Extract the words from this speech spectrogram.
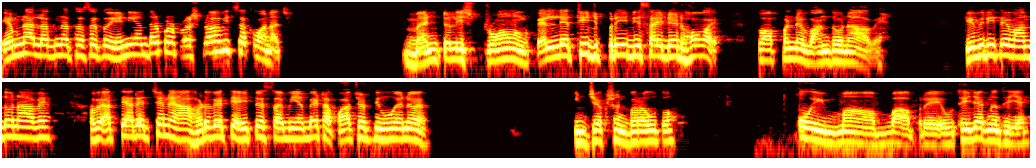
એમના લગ્ન થશે, તો એની અંદર પણ પ્રશ્ન આવી જ શકવાના છે. મેન્ટલી સ્ટ્રોંગ પહેલેથી જ પ્રી ડિસાઇડેડ હોય, તો આપણને વાંધો ના આવે. કેવી રીતે વાંધો ના આવે? હવે અત્યારે જ છે ને આ હળવે ત્યાં હિતેશ સાહેબ અહીંયા બેઠા. પાછળથી હું એને ઇન્જેક્શન ભરાવું તો. ઓયમાં બાપ રે, એવું થઈ જાય કે ન થઈ જાય?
